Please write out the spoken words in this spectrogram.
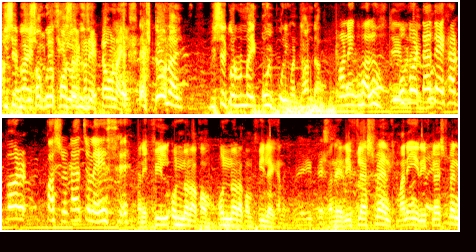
কিসের ভাই, বিজা সবগুলো ছিল, বিজা একটাও নাই। একটাও নাই। বিশ্বাস করবেন ভাই ওই পরিমাণ ঠান্ডা। অনেক ভালো। উপরটা দেখার পর কষ্টটা চলে গেছে মানে ফিল অন্যরকম অন্যরকম ফিল এখানে। মানে রিফ্রেশমেন্ট মানে রিফ্রেশমেন্ট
